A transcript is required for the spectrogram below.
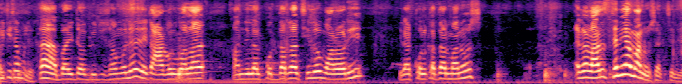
ব্রিটিশ আমলের? হ্যাঁ বাড়িটা ব্রিটিশ আমলের। এটা আগরওয়ালা আন্দিলাল পোদ্দাররা ছিল মারোয়ারি। এরা কলকাতার মানুষ এরা রাজস্থানীয় মানুষ অ্যাকচুয়ালি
